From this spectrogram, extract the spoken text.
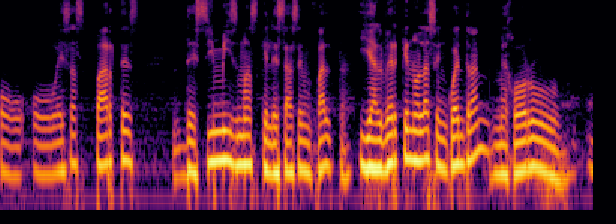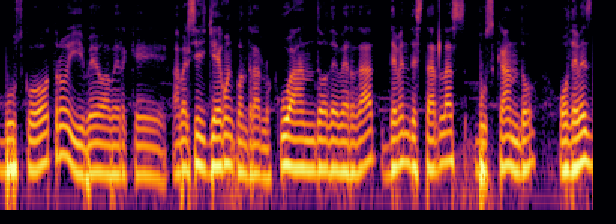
o, esas partes de sí mismas que les hacen falta. Y al ver que no las encuentran, mejor busco otro y veo a ver qué, a ver si llego a encontrarlo. Cuando de verdad deben de estarlas buscando o, debes,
